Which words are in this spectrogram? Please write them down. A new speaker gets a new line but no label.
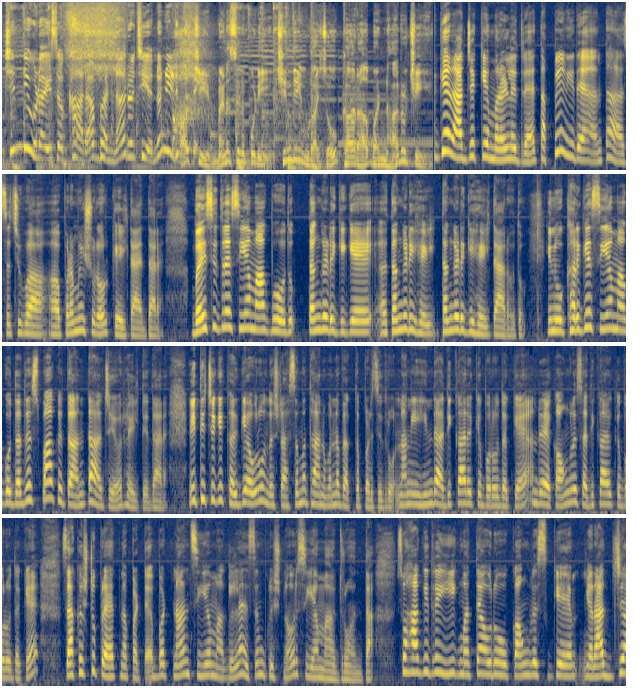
ಚಿಂದಿ ಉಡಾಯಿಸೋ ಖಾರ ಬಣ್ಣ ರುಚಿಯನ್ನು ನೀಡುತ್ತದೆ.
ಆಚಿ ಮೆಣಸಿನ ಪುಡಿ ಚಿಂದಿ ಉಡಾಯಿಸೋ ಖಾರ ಬಣ್ಣ ರುಚಿ.
ರಾಜ್ಯಕ್ಕೆ ಮರಳಿದ್ರೆ ತಪ್ಪೇನಿದೆ ಅಂತ ಸಚಿವ ಆ, ಪರಮೇಶ್ವರ್ ಅವರು ಕೇಳ್ತಾ ಇದ್ದಾರೆ. ಬಯಸಿದ್ರೆ ಸಿಎಂ ಆಗಬಹುದು ತಂಗಡಿಗೆ ತಂಗಡಿ ಹೇಳ್ ತಂಗಡಿಗೆ ಹೇಳ್ತಾ ಇರೋದು. ಇನ್ನು ಖರ್ಗೆ ಸಿಎಂ ಆಗೋದಾದ್ರೆ ಸ್ವಾಗತ ಅಂತ ಅಜಯ್ ಅವರು ಹೇಳ್ತಿದ್ದಾರೆ. ಇತ್ತೀಚೆಗೆ ಖರ್ಗೆ ಅವರು ಒಂದಷ್ಟು ಅಸಮಾಧಾನವನ್ನು ವ್ಯಕ್ತಪಡಿಸಿದ್ರು. ನಾನು ಈ ಹಿಂದೆ ಅಧಿಕಾರಕ್ಕೆ ಬರೋದಕ್ಕೆ ಅಂದ್ರೆ ಕಾಂಗ್ರೆಸ್ ಅಧಿಕಾರಕ್ಕೆ ಬರೋದಕ್ಕೆ ಸಾಕಷ್ಟು ಪ್ರಯತ್ನ ಪಟ್ಟೆ ಬಟ್ ನಾನು ಸಿಎಂ ಆಗಲಿಲ್ಲ ಎಸ್ ಎಂ ಕೃಷ್ಣ ಅವರು ಸಿಎಂ ಆದರು ಅಂತ. ಸೊ ಹಾಗಿದ್ರೆ ಈಗ ಮತ್ತೆ ಅವರು ಕಾಂಗ್ರೆಸ್ಗೆ ರಾಜ್ಯ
